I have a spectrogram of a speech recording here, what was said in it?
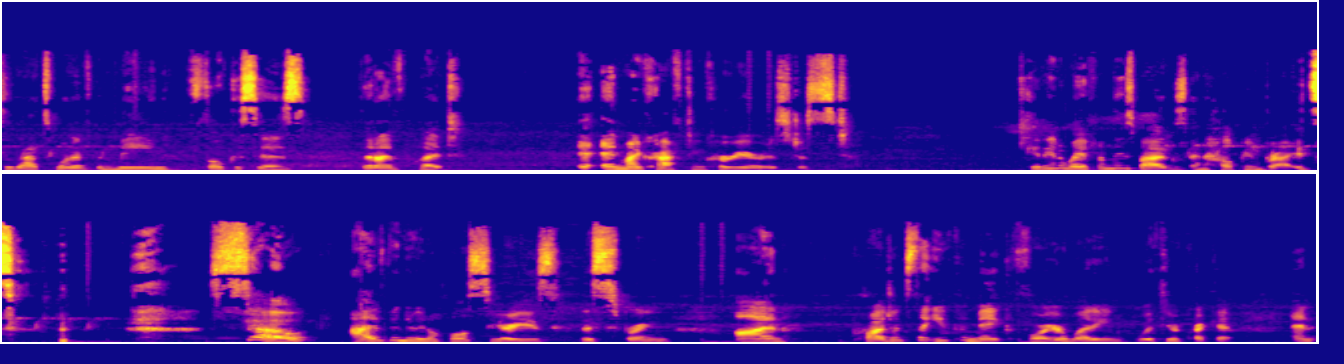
so that's one of the main focuses that I've put in my crafting career is just getting away from these bugs and helping brides. so I've been doing a whole series this spring on projects that you can make for your wedding with your Cricut. And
